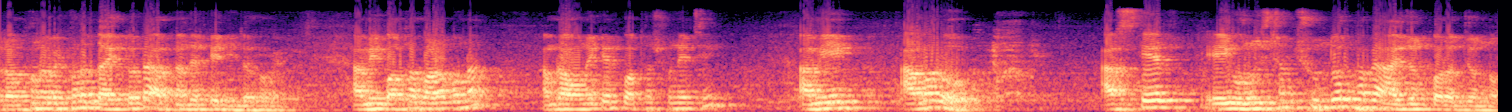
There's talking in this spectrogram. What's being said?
রক্ষণাবেক্ষণের দায়িত্বটা আপনাদেরকে নিতে হবে। আমি কথা বাড়াবো না। আমরা অনেকের কথা শুনেছি। আমি আবারও আজকের এই অনুষ্ঠান সুন্দরভাবে আয়োজন করার জন্য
